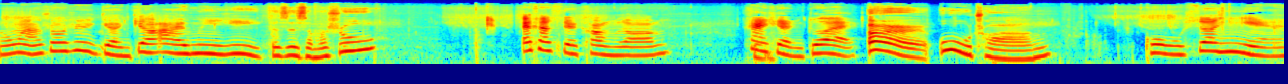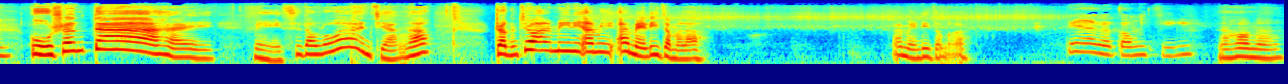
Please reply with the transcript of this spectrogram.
我马说是拯救艾米丽这是什么书？，X 恐龙探险队，二误闯古生年，古生代，每次都乱讲啊！拯救艾米丽，艾米艾美丽怎么了？艾美丽怎么了？第二个攻击，然后呢？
